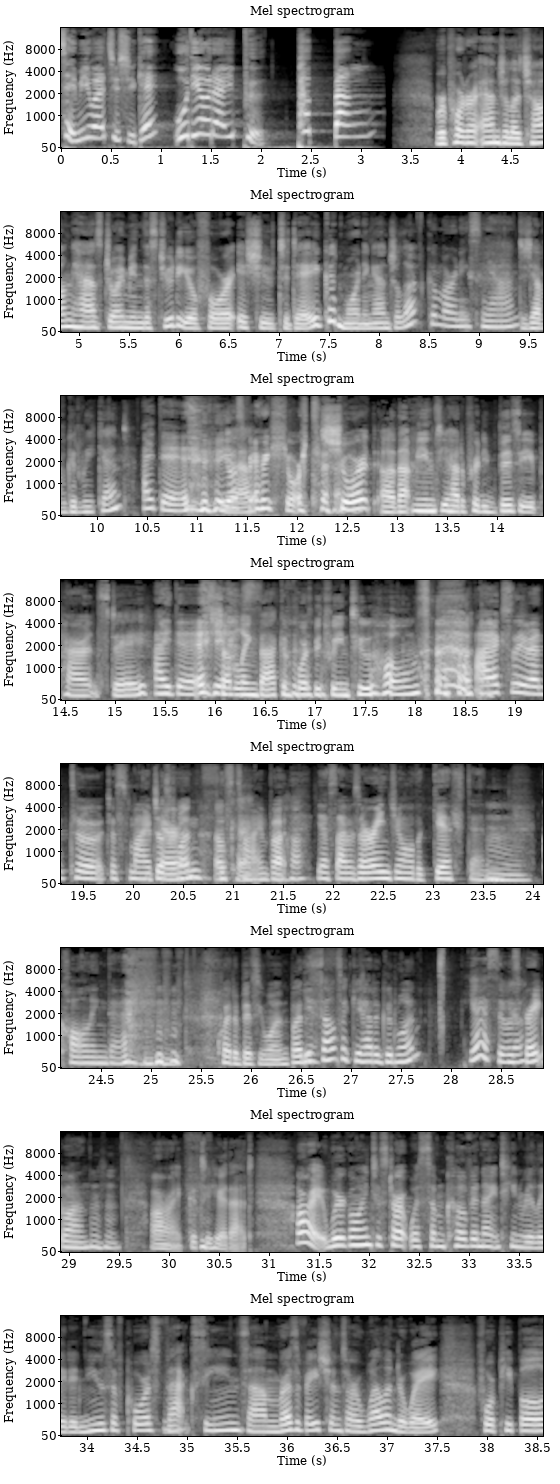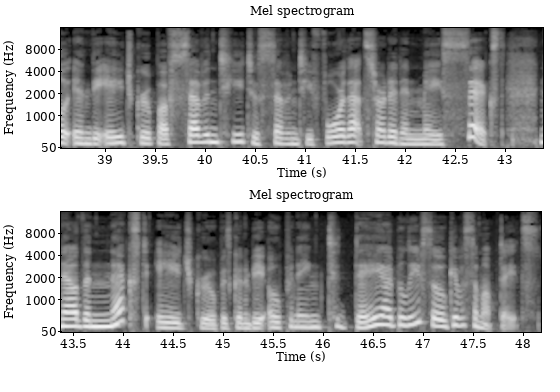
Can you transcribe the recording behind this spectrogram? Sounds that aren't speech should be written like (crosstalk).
재미와 지식의 오디오 라이프 팝빵 Reporter Angela Chung has joined me in the studio for issue today. Good morning, Angela. Good morning, Sian. Did you have a good weekend? I did. it (laughs) Yeah. was very short. (laughs) Short. Uh, that means you had a pretty busy Parents' Day. I did. yes. Shuttling back and forth between two homes. (laughs) I actually went to just my Just one? parents this Okay. time, but Uh-huh. yes, I was arranging all the gifts and calling them. Quite a busy one, but it Yeah. sounds like you had a good one. yes, it was Yeah. a great one. All right, good to hear that. (laughs) All right, we're going to start with some COVID 19 related news, of course. Vaccines. Um, reservations are well underway for people in the age group of 70 to 74. That started in May 6th. Now, the next age group is going to be opening today, I believe. So give us some updates.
